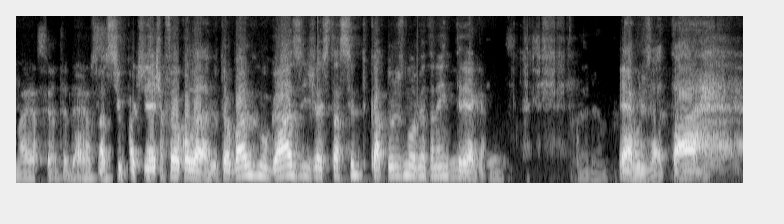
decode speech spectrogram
Vai a 110. Saci Patinete Rafael Colorado. Eu trabalho no gás e já está 114,90 na entrega. Caramba. É, gurizada, tá,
